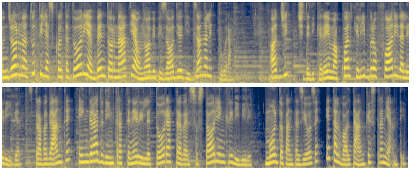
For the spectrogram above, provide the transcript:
Buongiorno a tutti gli ascoltatori e bentornati a un nuovo episodio di Zona Lettura. Oggi ci dedicheremo a qualche libro fuori dalle righe, stravagante e in grado di intrattenere il lettore attraverso storie incredibili, molto fantasiose e talvolta anche stranianti.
